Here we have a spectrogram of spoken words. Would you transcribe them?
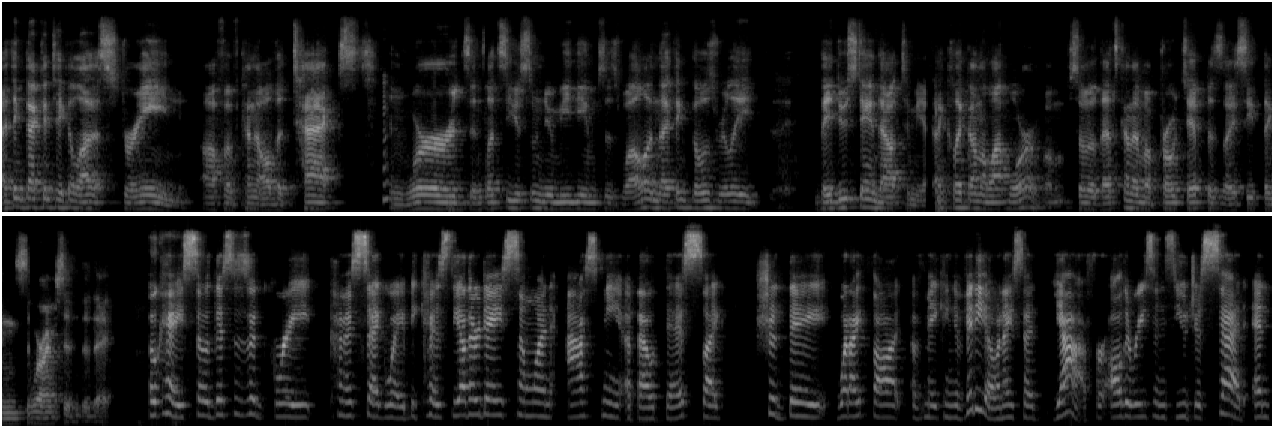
I think that can take a lot of strain off of kind of all the text and words and let's use some new mediums as well. And I think those really they do stand out to me. I click on a lot more of them. So that's kind of a pro tip as I see things where I'm sitting today. Okay, so this is a great kind of segue because the other day someone asked me about this like, should they, what I thought of making a video? And I said, yeah, for all the reasons you just said. And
